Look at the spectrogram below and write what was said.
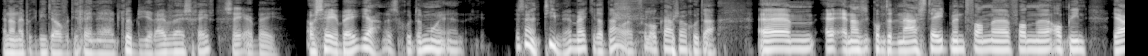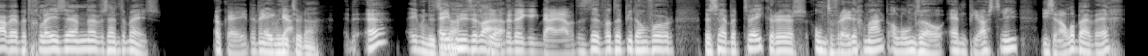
En dan heb ik het niet over diegene, de club die je rijbewijs geeft. CRB. Oh, CAB, ja, dat is goed. Dat is mooi. We zijn een team, hè? merk je dat nou? We vullen elkaar zo goed aan. Ehm, en, en dan komt er daarna een statement van, eh, van eh, Alpine. Ja, we hebben het gelezen en eh, we zijn het ermee eens. Oké, dan denk Eén ik, minuut ja. erna. Hè? Eén minuut Eén erna. minuut later. Ja. Dan denk ik, nou ja, wat, is dit, wat heb je dan voor... Dus ze hebben twee coureurs ontevreden gemaakt. Alonso en Piastri. Die zijn allebei weg.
